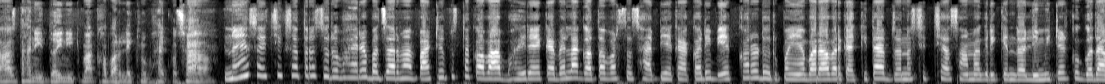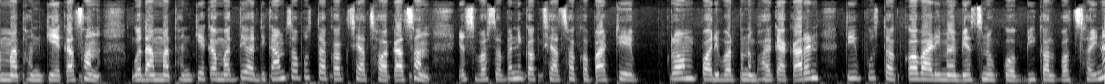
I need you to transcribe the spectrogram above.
राजधानी दैनिकमा खबर लेख्नु भएको छ। नयाँ शैक्षिक सत्र सुरु भएर बजारमा पाठ्यपुस्तक अभाव भइरहेका बेला गत वर्ष छापिएका करिब एक करोड रुपियाँ बराबरका किताब जनशिक्षा सामग्री केन्द्र लिमिटेडको गोदाममा थन्किएका छन्। गोदाममा थन्किएका मध्ये अधिकांश पुस्तक कक्षा छका छन्। यस वर्ष पनि कक्षा छको पाठ्य क्रम परिवर्तन भएका कारण ती पुस्तक कबाडीमा बेच्नुको विकल्प छैन।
